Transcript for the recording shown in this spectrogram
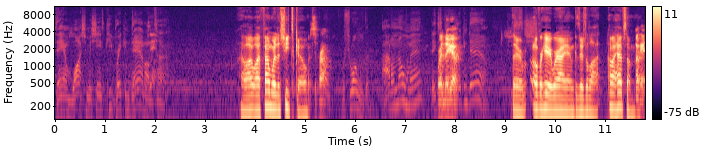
Damn washing machines keep breaking down all the time. Oh, I, I found where the sheets go. What's the problem? What's wrong with them? I don't know, man. They Where'd they go? Down. They're over here where I am because there's a lot. Oh, I have some. Okay,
